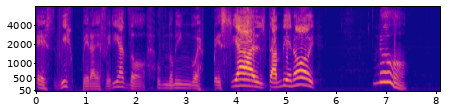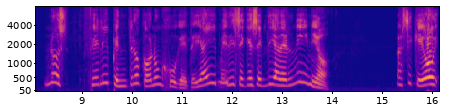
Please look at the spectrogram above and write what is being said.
es víspera de feriado, un domingo especial también hoy. No, no, Felipe entró con un juguete y ahí me dice que es el día del niño. Así que hoy,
